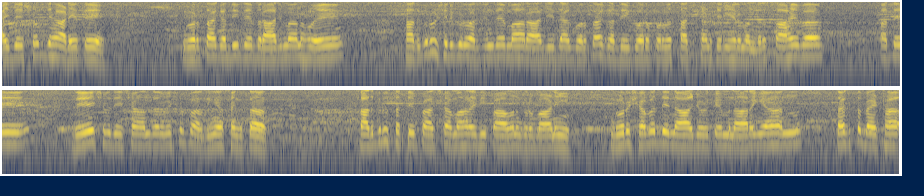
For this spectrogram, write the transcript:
ਅੱਜ ਦੇ ਸ਼ੁਭ ਦਿਹਾੜੇ ਤੇ ਗੁਰਤਾ ਗੱਦੀ ਤੇ ਬਿਰਾਜਮਾਨ ਹੋਏ ਸਤਿਗੁਰੂ ਸ੍ਰੀ ਗੁਰੂ ਅਰਜਨ ਦੇਵ ਮਹਾਰਾਜ ਜੀ ਦਾ ਗੁਰਤਾ ਗੱਦੀ ਗੁਰਪੁਰਬ ਸੱਚਖੰਡ ਸ੍ਰੀ ਹਰਿਮੰਦਰ ਸਾਹਿਬ ਅਤੇ ਦੇਸ਼ ਵਿਦੇਸ਼ਾਂ ਅੰਦਰ ਵਿਸ਼ਵ ਭਰ ਦੀਆਂ ਸੰਗਤਾਂ ਸਤਿਗੁਰੂ ਸੱਚੇ ਪਾਤਸ਼ਾਹ ਮਹਾਰਾਜ ਦੀ ਪਾਵਨ ਗੁਰਬਾਣੀ ਗੁਰ ਸ਼ਬਦ ਦੇ ਨਾਲ ਜੁੜ ਕੇ ਮਨਾ ਰਹੀਆਂ ਹਨ। ਤਖਤ ਬੈਠਾ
